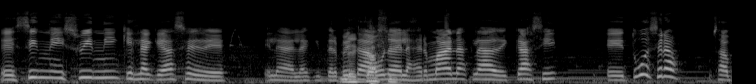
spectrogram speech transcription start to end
Eh, Sydney Sweeney, que es la que hace de. La, que interpreta a una de las hermanas, claro, de Cassie, eh, tuvo escenas, o sea,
